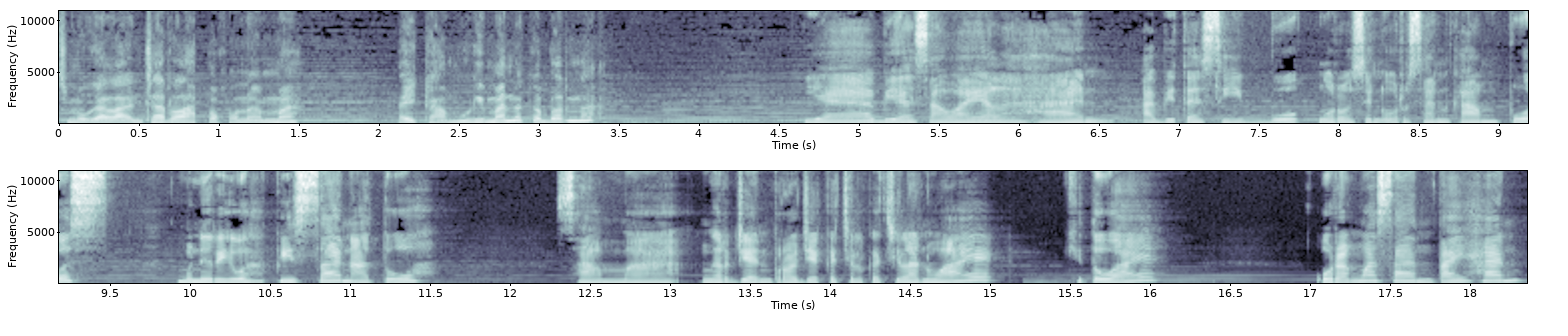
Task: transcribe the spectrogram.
Semoga lancar lah pokoknya mah. Hai kamu gimana kabarna? Ya biasa wae lahan. Abi teh sibuk ngurusin urusan kampus. Meniriwah pisan atuh. Sama ngerjain proyek kecil-kecilan wae. Gitu wae. Urang mah santai Han.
